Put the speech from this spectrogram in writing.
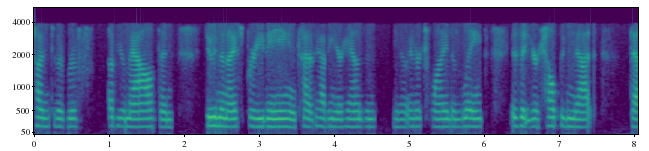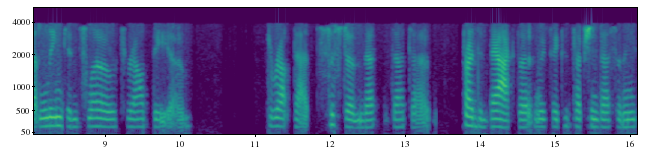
tongue to the roof of your mouth and doing the nice breathing and kind of having your hands in, you know intertwined and linked is that you're helping that that link and flow throughout the um, throughout that system that that uh, front and back the we say conception vessel and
